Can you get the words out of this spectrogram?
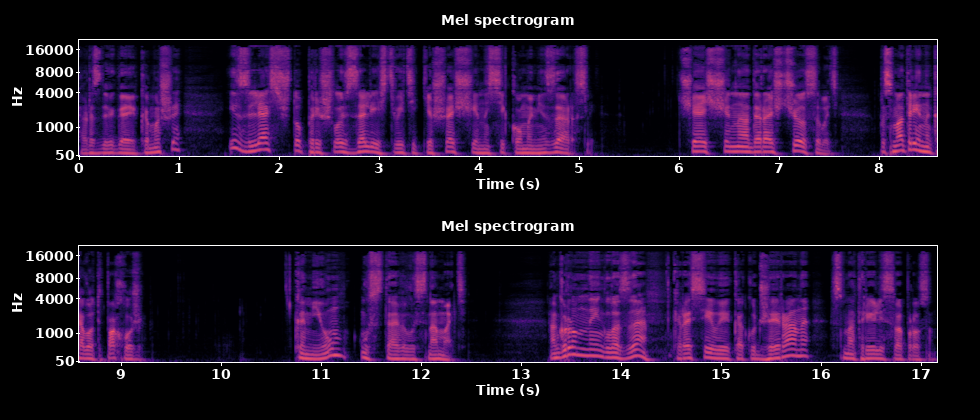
раздвигая камыши, и злясь, что пришлось залезть в эти кишащие насекомыми заросли. «Чаще надо расчесывать. Посмотри, на кого то похоже». Камиум уставилась на мать. Огромные глаза, красивые, как у Джейрана, смотрели с вопросом.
